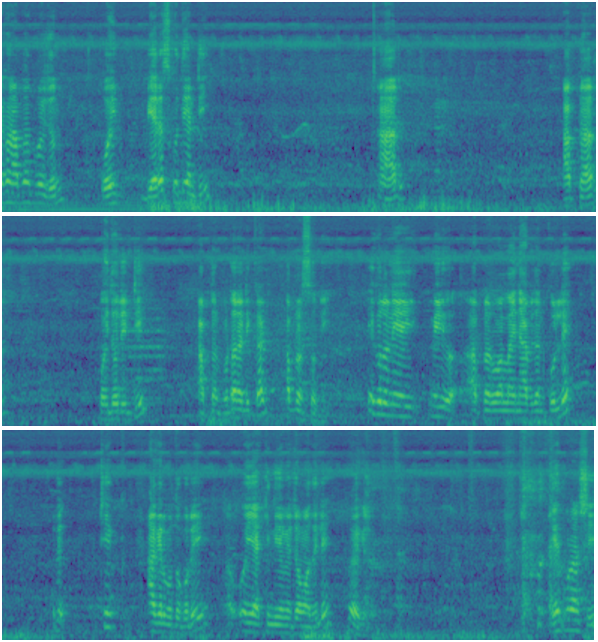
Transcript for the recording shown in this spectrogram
এখন আপনার প্রয়োজন ওই বিআরএস খতিয়ানটি আর আপনার ওই দলিলটি, আপনার ভোটার আইডি কার্ড, আপনার ছবি। এগুলো নিয়েই আপনার অনলাইনে আবেদন করলে ঠিক আগের মতো করেই ওই একই নিয়মে জমা দিলে হয়ে গেল। এরপর আসি,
